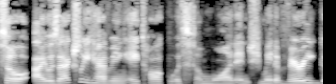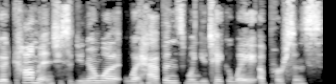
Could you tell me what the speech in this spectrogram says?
So I was actually having a talk with someone and she made a very good comment and she said, you know what, what happens when you take away a person's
